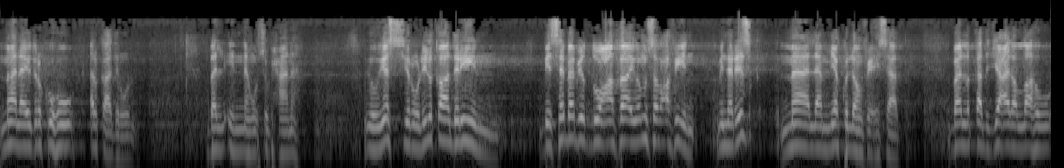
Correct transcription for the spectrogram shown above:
ما لا يدركه القادرون. بل إنه سبحانه ييسر للقادرين بسبب الضعفاء والمستضعفين من الرزق ما لم يكن لهم في حساب. بل قد جعل الله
